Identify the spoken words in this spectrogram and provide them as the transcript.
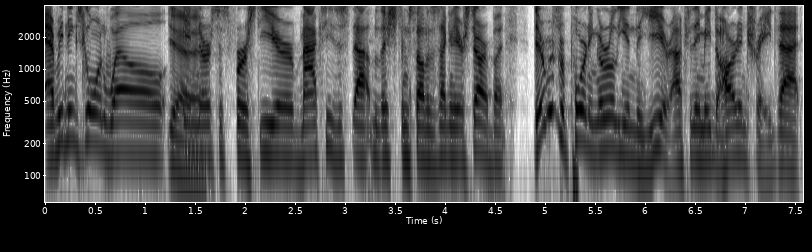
everything's going well Yeah. in Nurse's first year. Maxey's established himself as a second year star, but there was reporting early in the year after they made the Harden trade that.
